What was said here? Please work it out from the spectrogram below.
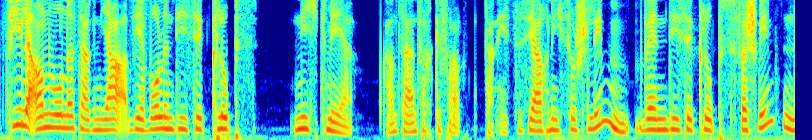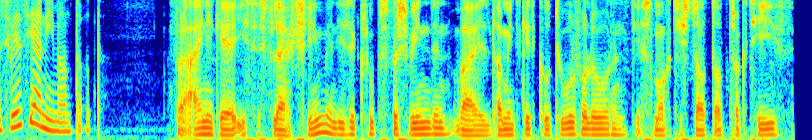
viele Anwohner sagen, ja, wir wollen diese Clubs nicht mehr. Ganz einfach gefragt. Dann ist es ja auch nicht so schlimm, wenn diese Clubs verschwinden. Es will sie ja niemand dort. Für einige ist es vielleicht schlimm, wenn diese Clubs verschwinden, weil damit geht Kultur verloren. Das macht die Stadt attraktiv.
